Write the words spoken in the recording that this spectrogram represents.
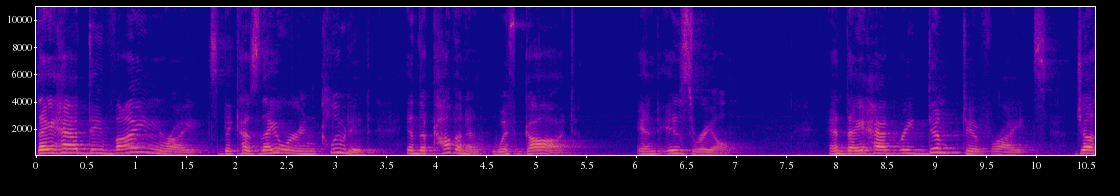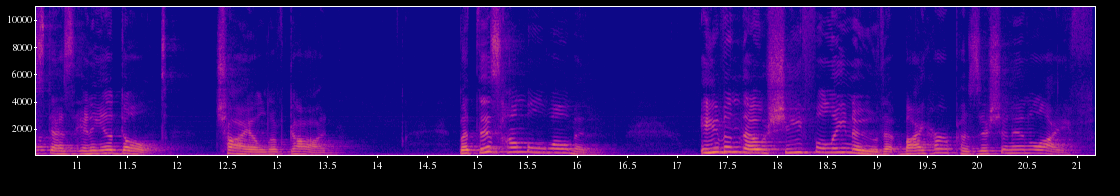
They had divine rights because they were included in the covenant with God and Israel. And they had redemptive rights just as any adult child of God. But this humble woman even though she fully knew that by her position in life,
